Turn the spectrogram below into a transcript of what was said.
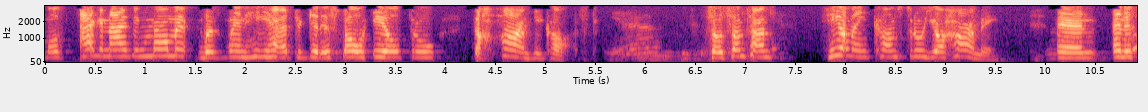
most agonizing moment was when he had to get his soul healed through the harm he caused. Yeah. So sometimes healing comes through your harming and and it's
